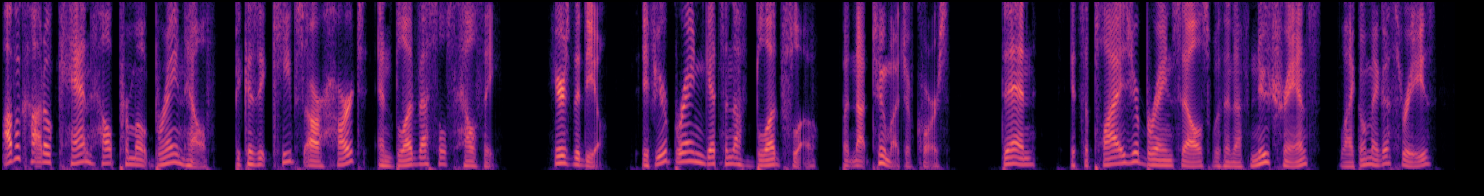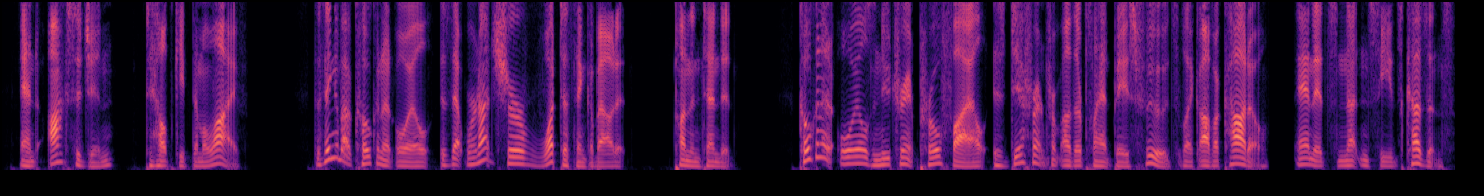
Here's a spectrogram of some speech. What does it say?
Avocado can help promote brain health because it keeps our heart and blood vessels healthy. Here's the deal if your brain gets enough blood flow, but not too much, of course, then it supplies your brain cells with enough nutrients, like omega 3s, and oxygen to help keep them alive. The thing about coconut oil is that we're not sure what to think about it. Pun intended. Coconut oil's nutrient profile is different from other plant based foods like avocado and its nut and seeds cousins.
